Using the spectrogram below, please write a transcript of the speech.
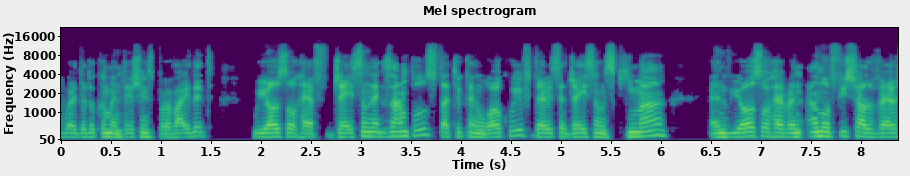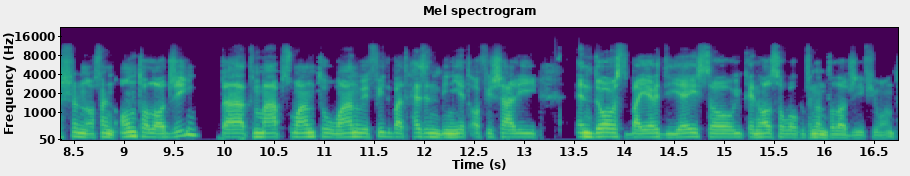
where the documentation is provided, we also have JSON examples that you can work with. There is a JSON schema, and we also have an unofficial version of an ontology that maps one-to-one -one with it, but hasn't been yet officially endorsed by RDA. So you can also work with an ontology if you want.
